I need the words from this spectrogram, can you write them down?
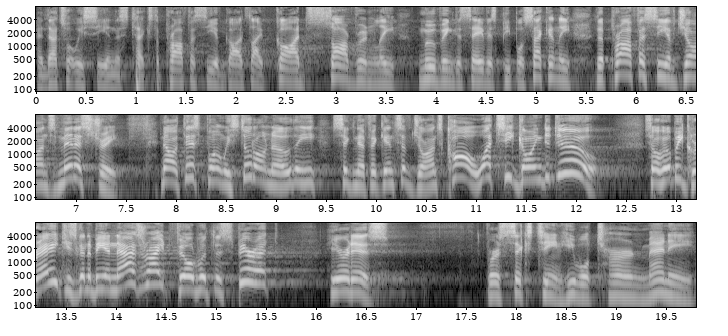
And that's what we see in this text the prophecy of God's life, God sovereignly moving to save his people. Secondly, the prophecy of John's ministry. Now, at this point, we still don't know the significance of John's call. What's he going to do? So he'll be great. He's going to be a Nazarite filled with the Spirit. Here it is. Verse 16 He will turn many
